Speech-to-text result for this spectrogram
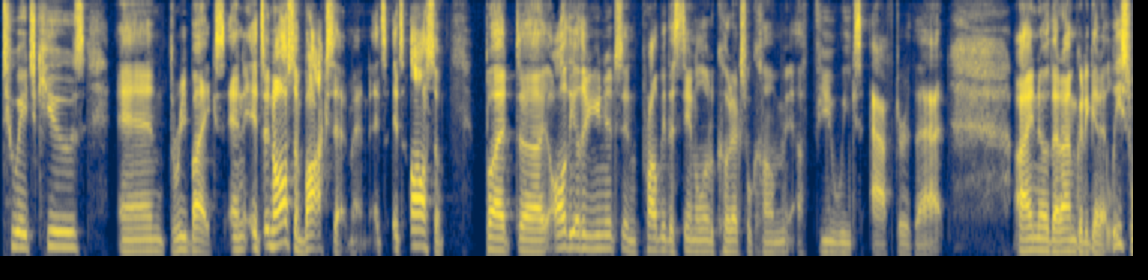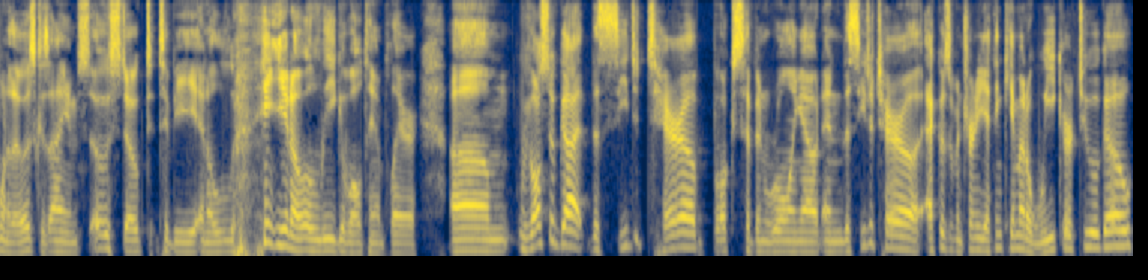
two HQs and three bikes, and it's an awesome box set, man. It's it's awesome but uh, all the other units and probably the standalone codex will come a few weeks after that. I know that I'm going to get at least one of those because I am so stoked to be in a you know a League of Votann player. Um, we've also got the Siege of Terra books have been rolling out, and the Siege of Terra Echoes of Eternity I think came out a week or two ago,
